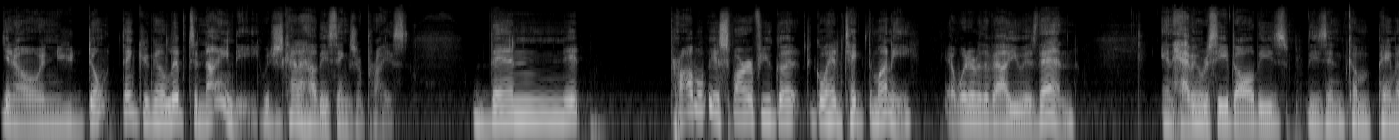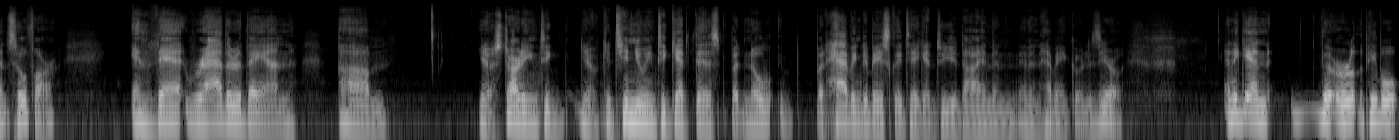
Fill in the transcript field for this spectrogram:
you know and you don't think you're going to live to 90 which is kind of how these things are priced then it probably is smarter for you go, go ahead and take the money at whatever the value is then, and having received all these these income payments so far, and that rather than um, you know starting to you know continuing to get this, but no, but having to basically take it until you die and then and then having it go to zero. And again, the early, the people,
